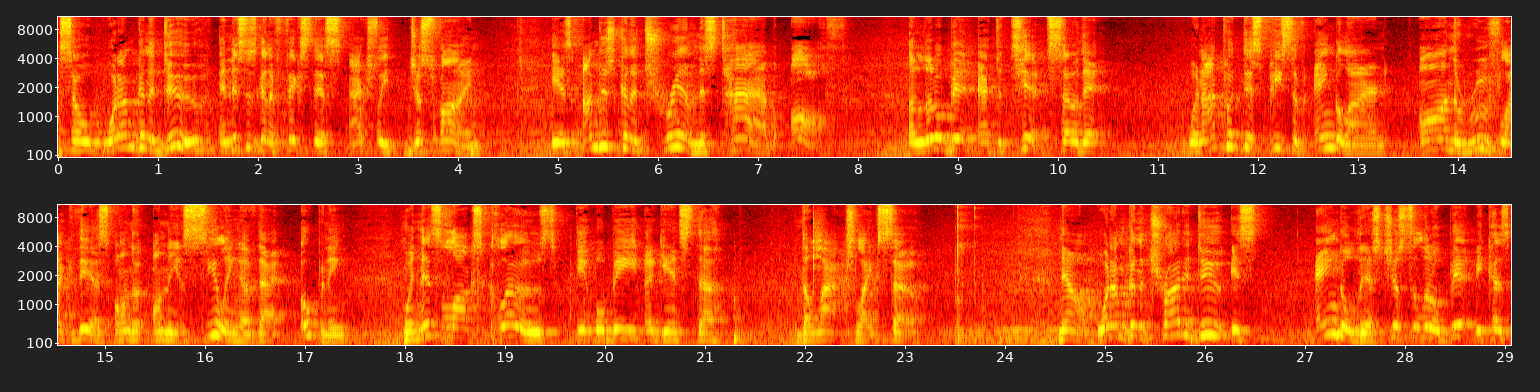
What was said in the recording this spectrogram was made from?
So what I'm going to do, and this is going to fix this actually just fine, is I'm just going to trim this tab off a little bit at the tip so that when I put this piece of angle iron on the roof like this, on the on the ceiling of that opening, when this locks closed, it will be against the the latch like so. Now, what I'm going to try to do is angle this just a little bit because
